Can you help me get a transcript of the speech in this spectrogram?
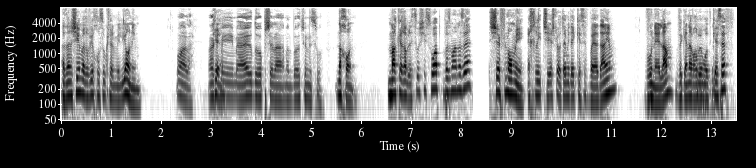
אז אנשים הרוויחו סוג של מיליונים. וואלה. רק כן. מהאיירדרופ של המטבעות שניסו. נכון. מה קרה לסושי סוואפ בזמן הזה? שף נעמי החליט שיש לו יותר מדי כסף בידיים, והוא נעלם וגנב הרבה מאוד כסף.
